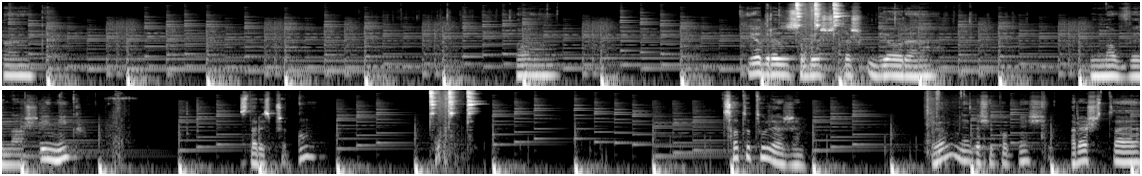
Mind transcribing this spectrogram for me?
Tak. To. I od razu sobie jeszcze też ubiorę nowy naszyjnik. Stary sprzedam. Co to tu leży? Wiem, nie da się podnieść. Resztę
